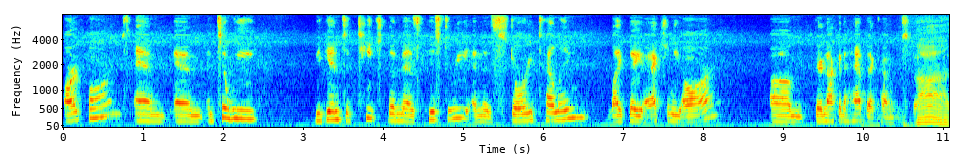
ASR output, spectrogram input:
art forms, and and until we begin to teach them as history and as storytelling, like they actually are, um, they're not going to have that kind of respect. Ah,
